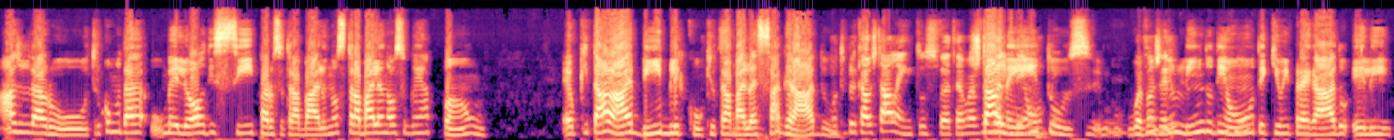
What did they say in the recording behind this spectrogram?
ajudar o outro, como dar o melhor de si para o seu trabalho. O nosso trabalho é nosso ganha-pão. é o que está lá, é bíblico, que o trabalho é sagrado. Multiplicar os talentos, foi até o Os evangelho talentos, o evangelho lindo de ontem, que o empregado, ele.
